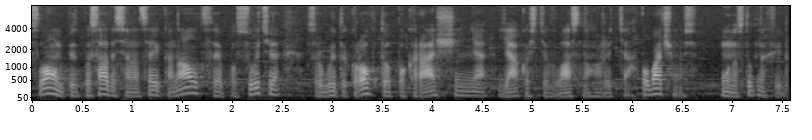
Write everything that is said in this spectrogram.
Словом, підписатися на цей канал це по суті зробити крок до покращення якості власного життя. Побачимось у наступних відео.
